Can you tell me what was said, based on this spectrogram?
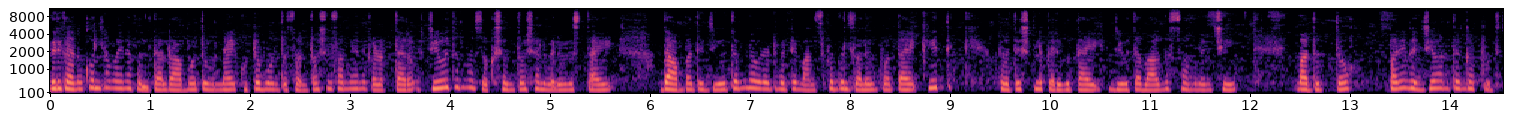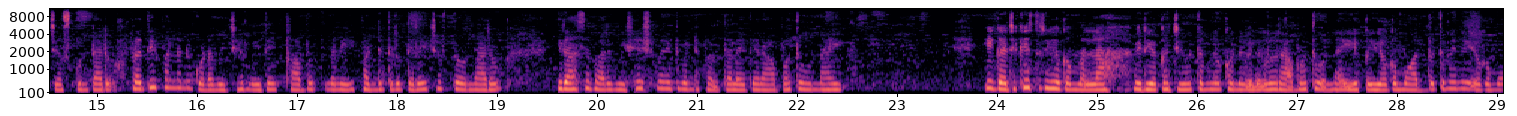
వీరికి అనుకూలమైన ఫలితాలు రాబోతూ ఉన్నాయి. కుటుంబంతో సంతోష సమయాన్ని గడుపుతారు. జీవితంలో సుఖ సంతోషాలు వెలువరిస్తాయి. దాంపత్య జీవితంలో ఉన్నటువంటి మనస్పర్ధలు తొలగిపోతాయి. కీర్తి ప్రతిష్టలు పెరుగుతాయి. జీవిత భాగస్వామి నుంచి మద్దతుతో పని విజయవంతంగా పూర్తి చేసుకుంటారు. ప్రతి పనులను కూడా విజయం ఇదే కాబోతుందని పండితులు తెలియజేస్తూ ఉన్నారు. ఈ రాశి వారికి విశేషమైనటువంటి ఫలితాలు అయితే రాబోతూ ఉన్నాయి. ఈ గజకేసరి యోగం వల్ల వీరి యొక్క జీవితంలో కొన్ని వెలుగులు రాబోతూ ఉన్నాయి. ఈ యొక్క యోగము అద్భుతమైన యోగము.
